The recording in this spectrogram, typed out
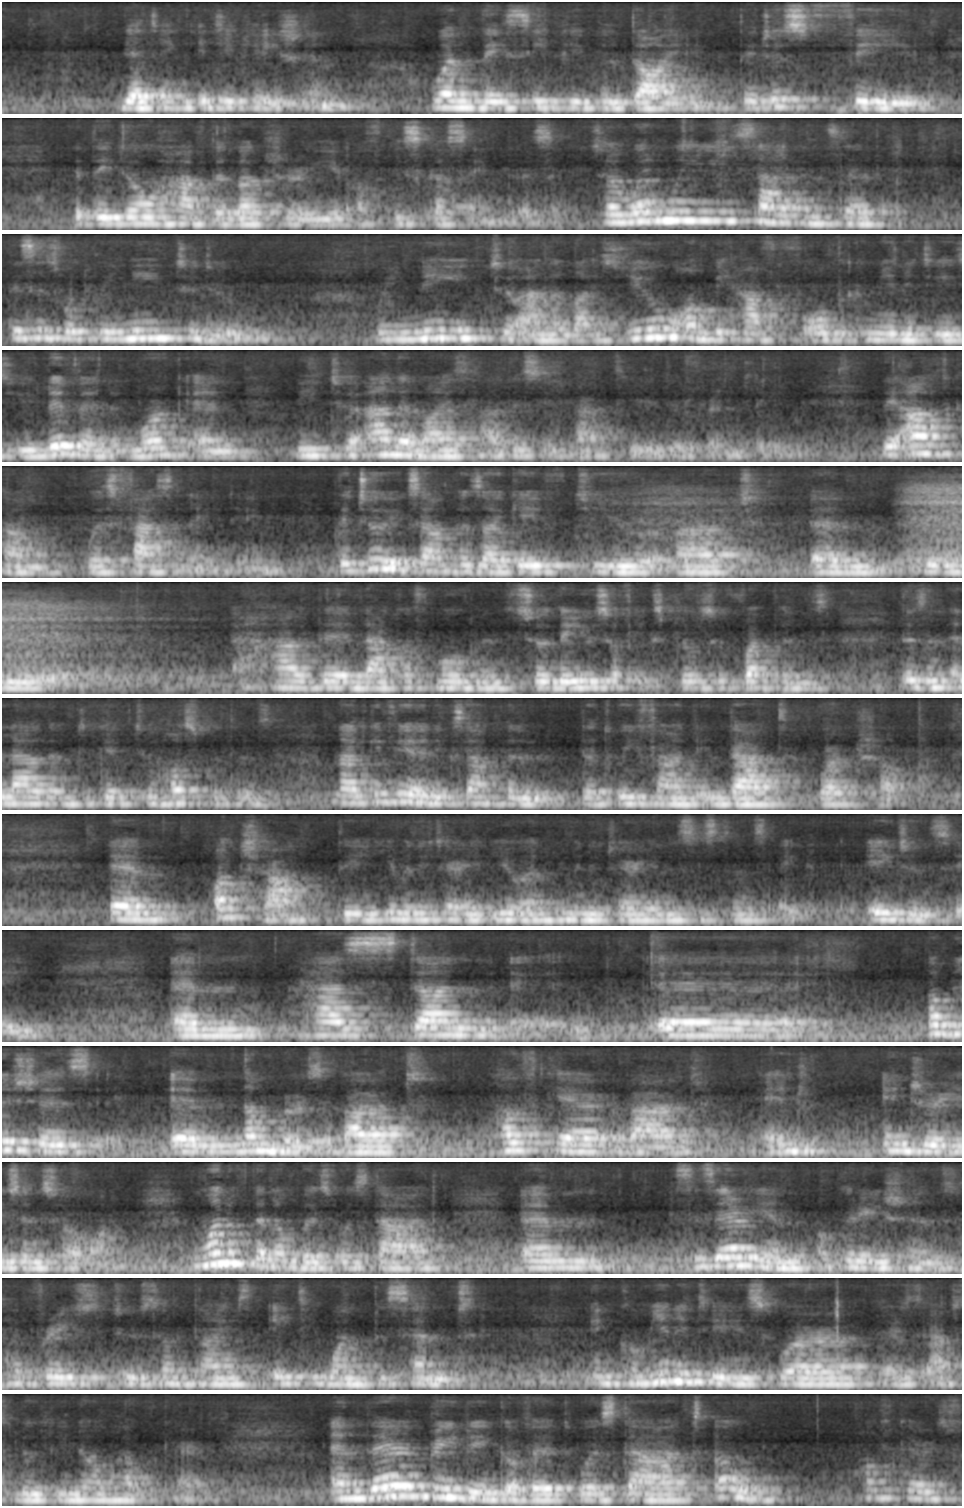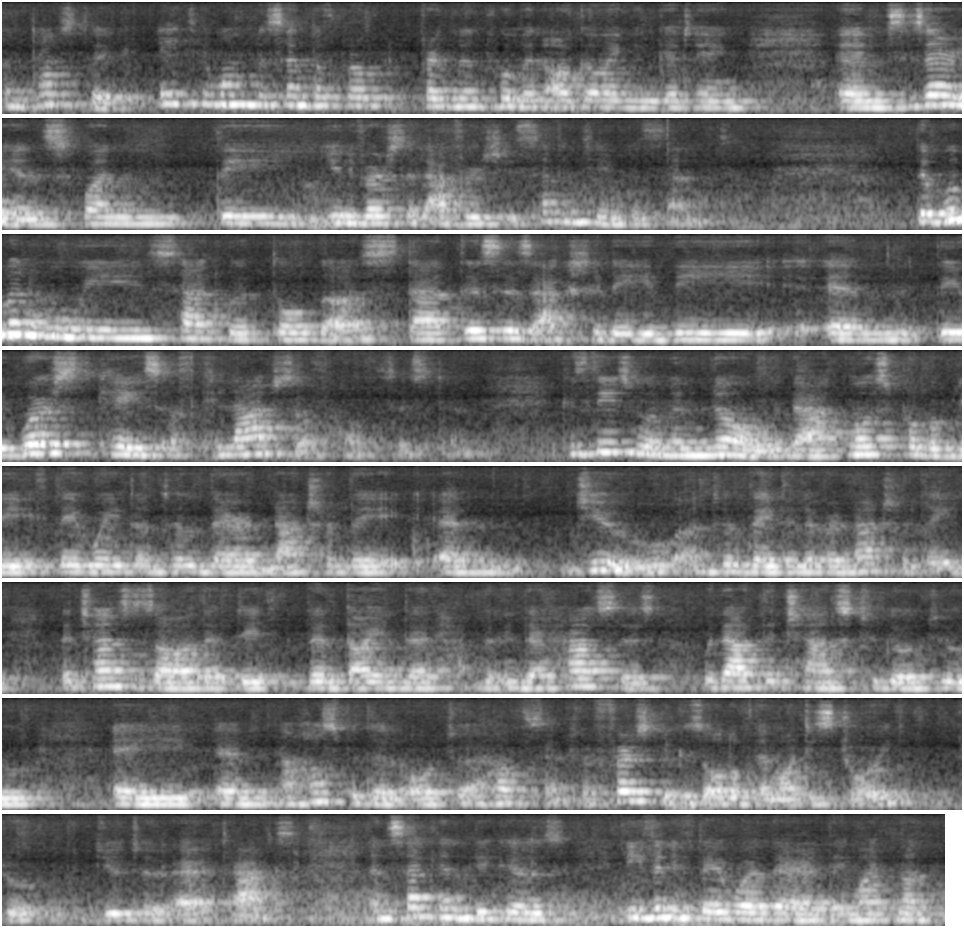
getting education when they see people dying. They just feel that they don't have the luxury of discussing this. So when we sat and said, this is what we need to do, we need to analyze you on behalf of all the communities you live in and work in need to analyze how this impacts you differently. The outcome was fascinating. The two examples I gave to you about um, the, how the lack of movement, so the use of explosive weapons, doesn't allow them to get to hospitals. And I'll give you an example that we found in that workshop. Um, OCHA, the humanitarian, UN Humanitarian Assistance Agency, um, has done, uh, uh, publishes um, numbers about healthcare, about in injuries and so on. And one of the numbers was that um, cesarean operations have raised to sometimes 81% in communities where there's absolutely no healthcare. And their reading of it was that, oh, healthcare is fantastic. 81% of pregnant women are going and getting um, cesareans when the universal average is 17%. The women who we sat with told us that this is actually the, um, the worst case of collapse of health system. Because these women know that most probably if they wait until they're naturally um, due, until they deliver naturally, the chances are that they, they'll die in their, in their houses without the chance to go to a, um, a hospital or to a health center. First, because all of them are destroyed through, due to air attacks. And second, because even if they were there, they might not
